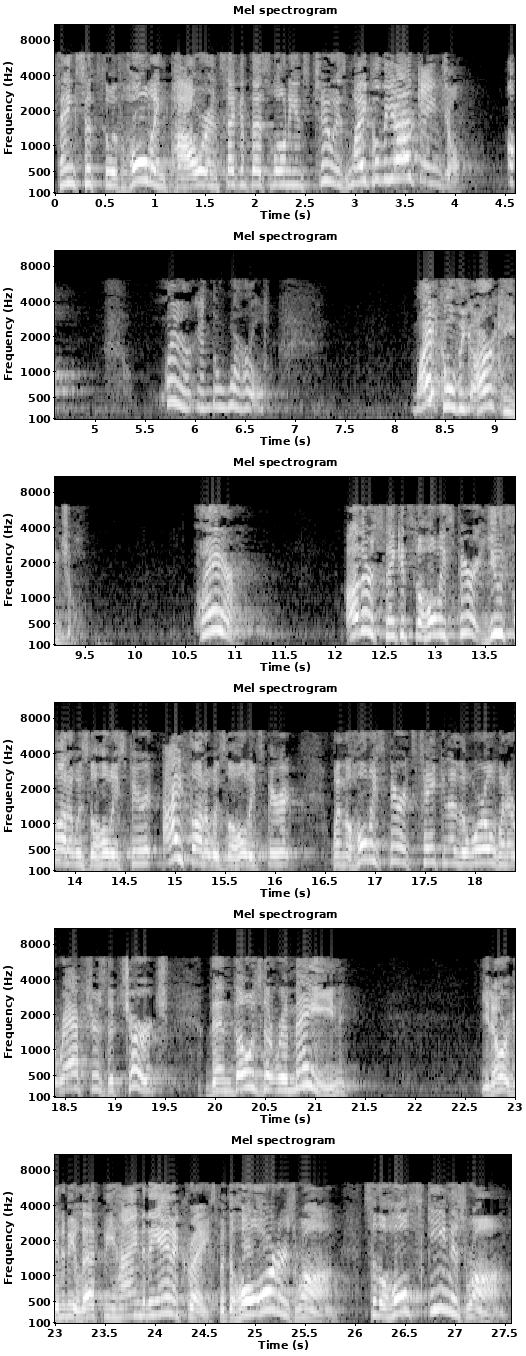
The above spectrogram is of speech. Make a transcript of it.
thinks that the withholding power in 2 Thessalonians 2 is Michael the Archangel. Oh, where in the world? Michael the Archangel. Where? Others think it's the Holy Spirit. You thought it was the Holy Spirit. I thought it was the Holy Spirit. When the Holy Spirit's taken out of the world, when it raptures the church, then those that remain, you know, are going to be left behind to the Antichrist. But the whole order is wrong. So the whole scheme is wrong.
